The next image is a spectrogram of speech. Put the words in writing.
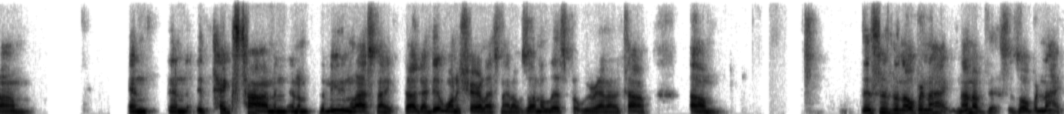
Um, and and it takes time. And, and the meeting last night, Doug, I did want to share last night. I was on the list, but we ran out of time. Um, this isn't overnight. None of this is overnight.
